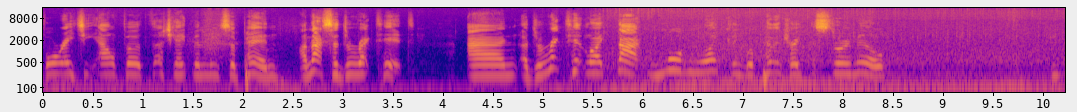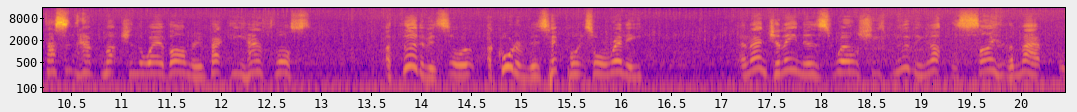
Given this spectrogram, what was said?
480 Alpha, 38 millimeter pen, and that's a direct hit. And a direct hit like that more than likely will penetrate the Sturer Emil he doesn't have much in the way of armor. In fact, he has lost a third of his, or a quarter of his hit points already. And Angelina's, well, she's moving up the side of the map, or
